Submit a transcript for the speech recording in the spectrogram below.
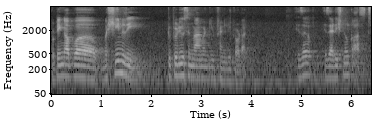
putting up a machinery to produce environmentally friendly product is a is additional cost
